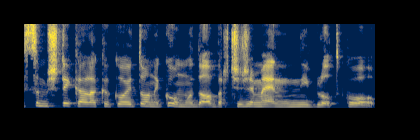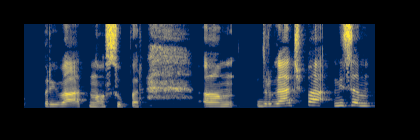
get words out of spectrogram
sem štekala, kako je to nekomu dobro, če že meni ni bilo tako privatno, super. Um, drugače pa mislim.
